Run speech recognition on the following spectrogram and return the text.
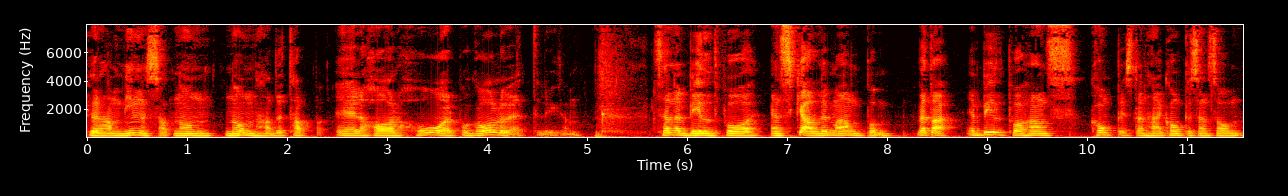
hur han minns att någon, någon hade tappat, eller har hår på golvet liksom. Sen en bild på en skallig man på, vänta, en bild på hans kompis. Den här kompisen som,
